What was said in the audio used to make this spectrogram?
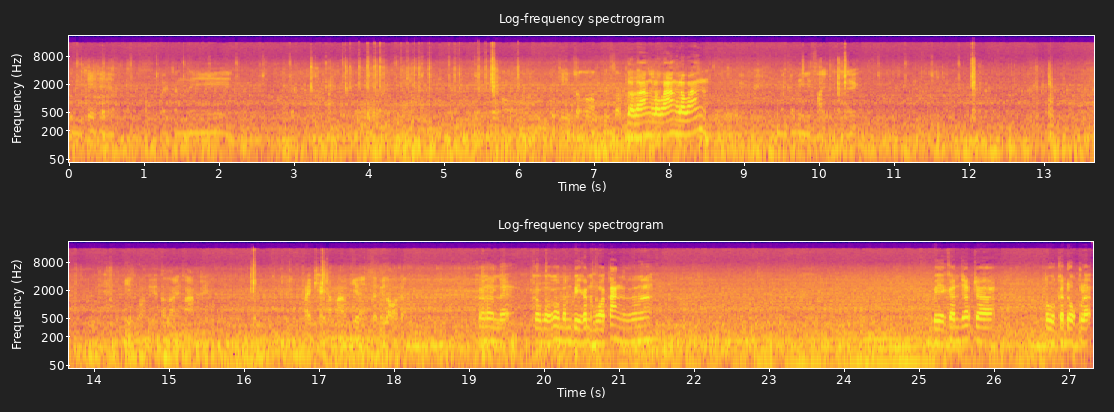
กรุงเทพ ไปทางนี้กรุงเทพจะอ้อมเป็นสะพานระวังระวังระวัง มันก็ไม่มีไฟเลยมีความอันตรายมากเลยไฟแข่งกันมาเยอะแต่ไม่รอดอะก็นั่นแหละ ก็บอกว่ามันเบรกกันหัวตั้งแล้วนะ เบรกกันยับจะตัวกระดกแล้ว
